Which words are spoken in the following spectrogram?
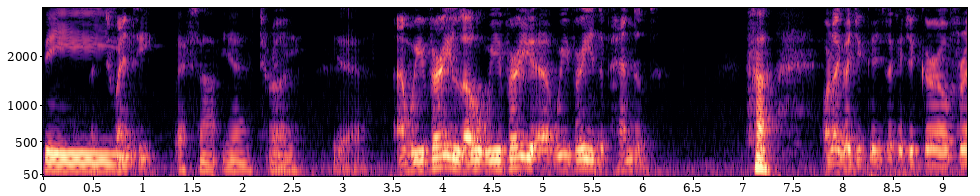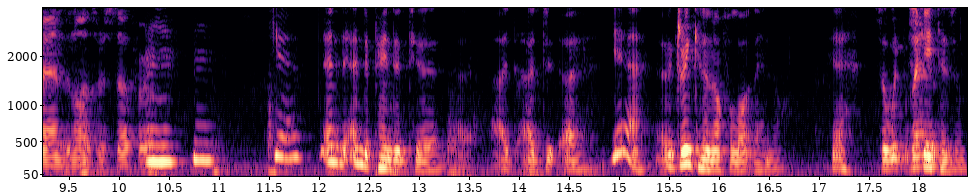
The Like Twenty. if that, yeah, twenty, Right. yeah. And were you very low? Were you very? Uh, were you very independent? Or like had you like had your girlfriends and all that sort of stuff? Or Mm-hmm. Yeah, and independent uh, I, I, did- uh, yeah, I was drinking an awful lot then though. Yeah, so when, when- escapism.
